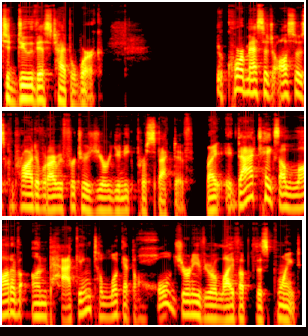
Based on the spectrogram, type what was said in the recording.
to do this type of work? Your core message also is comprised of what I refer to as your unique perspective, right? It, that takes a lot of unpacking to look at the whole journey of your life up to this point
